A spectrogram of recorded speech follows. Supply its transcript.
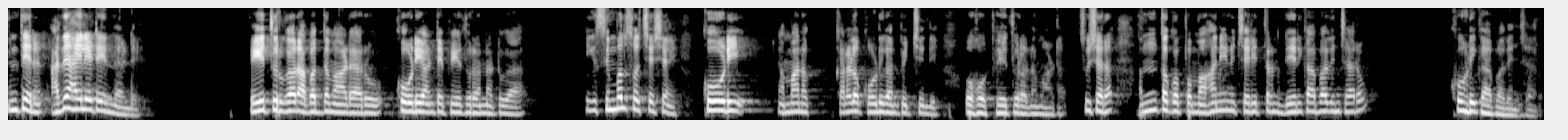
ఇంతేనండి అదే హైలైట్ అయిందండి. పేతురు గారు అబద్ధం ఆడారు కోడి అంటే పేతురు అన్నట్టుగా. ఇక సింబల్స్ వచ్చేసాయి. కోడి మన కలలో కోడి కనిపించింది. ఓహో పేతురు అన్నమాట. చూసారా అంత గొప్ప మహనీయుని చరిత్రను దేనికి ఆపాదించారు? కోడికి ఆపాదించారు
